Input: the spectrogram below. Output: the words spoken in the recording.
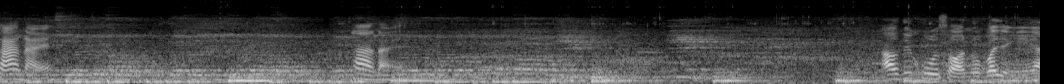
ท่าไหน ท่าไหน เอาที่ครูสอนหนูก็อย่างนี้ไง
